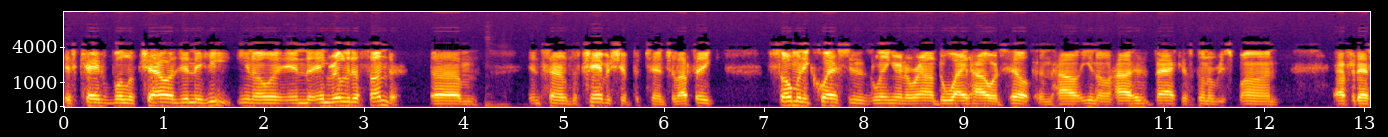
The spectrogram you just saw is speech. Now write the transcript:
is capable of challenging the Heat. You know, and and really the Thunder um, in terms of championship potential. I think so many questions lingering around Dwight Howard's health and how you know how his back is going to respond after that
